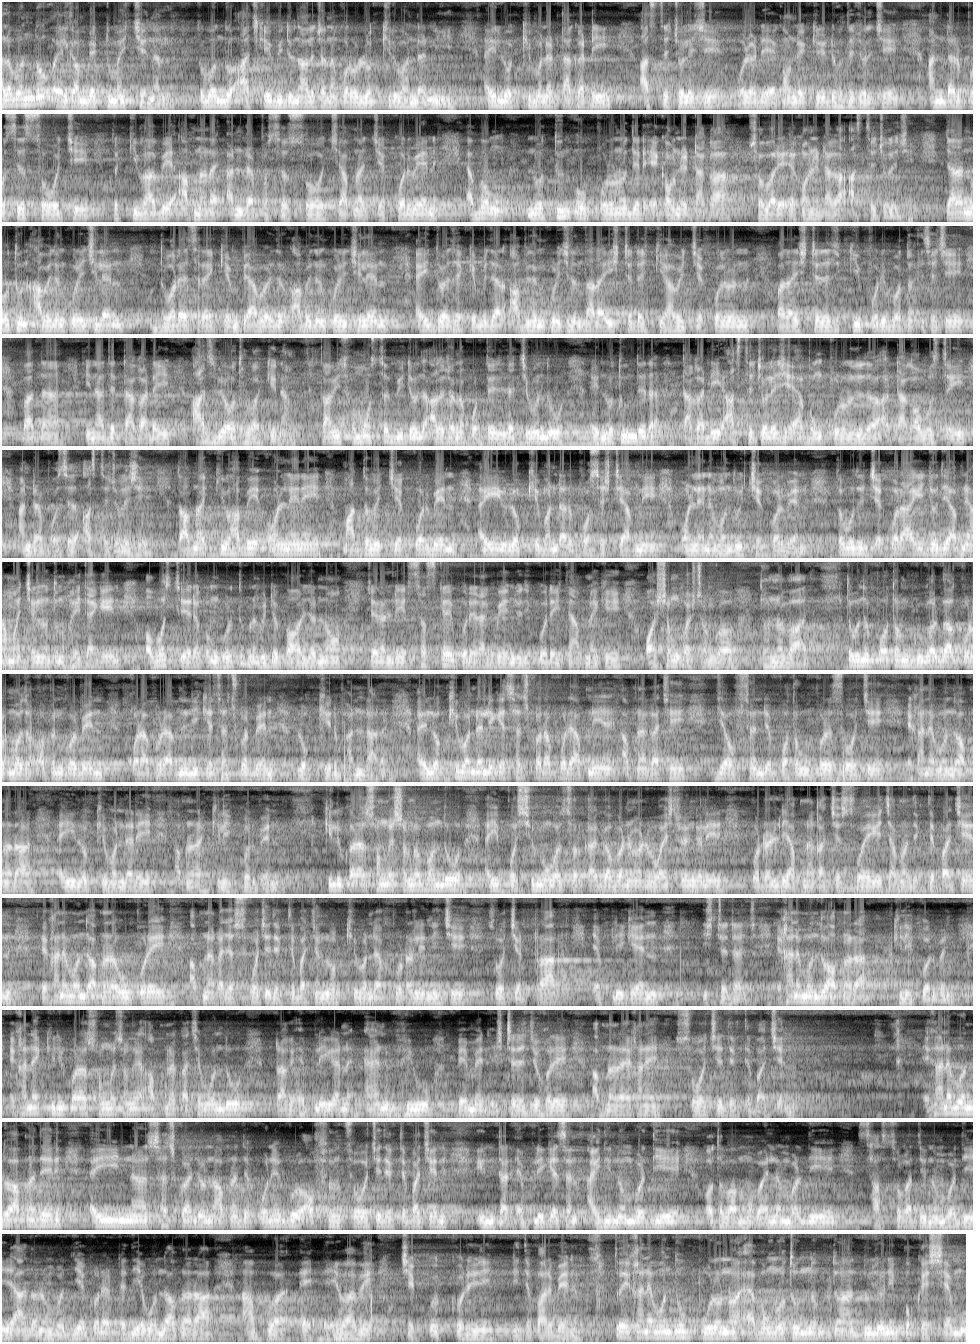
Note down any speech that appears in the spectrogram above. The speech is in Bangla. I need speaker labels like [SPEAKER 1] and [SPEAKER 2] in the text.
[SPEAKER 1] হ্যালো বন্ধু welcome back to my channel তো বন্ধু, আজকে ভিডিও আলোচনা করো লক্ষ্মীর ভাণ্ডার নিয়ে। এই লক্ষ্মী ভাণ্ডার টাকাটি আসতে চলেছে অলরেডি অ্যাকাউন্টে ক্রেডিট হতে চলেছে আন্ডার প্রসেস শো হচ্ছে। তো কীভাবে আপনারা আন্ডার প্রসেস শো হচ্ছে, আপনারা চেক করবেন, এবং নতুন ও পুরনোদের অ্যাকাউন্টে টাকা, সবারই অ্যাকাউন্টে টাকা আসতে চলেছে। যারা নতুন আবেদন করেছিলেন, দুয়ারে সারাই ক্যাম্পে আবেদন আবেদন করেছিলেন, এই দু হাজার ক্যাম্পে যারা আবেদন করেছিলেন, তারা স্ট্যাটাস কীভাবে চেক করবেন, বা তার স্ট্যাটাসে কী পরিবর্তন এসেছে, বা ইনাদের টাকাটাই আসবে অথবা কিনা। তো আমি সমস্ত ভিডিও আলোচনা করতে যাচ্ছি বন্ধু, এই নতুনদের টাকাটি আসতে চলেছে এবং পুরনোদের টাকা অবশ্যই আন্ডার প্রসেস আসতে চলেছে। তো আপনারা কীভাবে অনলাইনে মাধ্যমে চেক করবেন? এই লক্ষ্মী ভাণ্ডার প্রসেসটি আপনি অনলাইনে বন্ধু চেক করবেন। তো বন্ধু চেক করার আগে যদি আপনি আমার চ্যানেল নতুন হয়ে থাকেন, অবশ্যই এরকম গুরুত্বপূর্ণ ভিডিও পাওয়ার জন্য চ্যানেলটি সাবস্ক্রাইব করে রাখবেন। যদি করে আপনাকে অসংখ্য অসংখ্য ধন্যবাদ। তো বন্ধু, প্রথম গুগল বা ক্রোম ওপেন করবেন। করার পরে আপনি লিখে সার্চ করবেন লক্ষ্মীর ভাণ্ডার। এই লক্ষ্মী ভাণ্ডার লিখে সার্চ করার পরে আপনি, আপনার কাছে যে অপশানটি প্রথম উপরে শো হচ্ছে, এখানে বন্ধু আপনারা এই লক্ষ্মী ভাণ্ডারে আপনারা ক্লিক করবেন। ক্লিক করার সঙ্গে সঙ্গে বন্ধু এই পশ্চিমবঙ্গ সরকার গভর্নমেন্ট ওয়েস্ট বেঙ্গলের পোর্টালটি আপনার কাছে শো হয়ে গেছে, আপনারা দেখতে পাচ্ছেন। এখানে বন্ধু আপনারা উপরে আপনার কাছে শো হচ্ছে, দেখতে পাচ্ছেন লক্ষ্মী ভাণ্ডার পোর্টালের নিচে শো হচ্ছে ট্রাক অ্যাপ্লিকেন্ট স্ট্যাটাস এখানে বন্ধু আপনারা ক্লিক করবেন। এখানে ক্লিক করার সঙ্গে সঙ্গে আপনার কাছে বন্ধু track applicant and view payment status করে আপনারা এখানে সহজে দেখতে পাচ্ছেন। এখানে বন্ধু আপনাদের এই সার্চ করার জন্য আপনাদের অনেকগুলো অপশন শো হচ্ছে দেখতে পাচ্ছেন। ইন্টার অ্যাপ্লিকেশান আইডি নম্বর দিয়ে অথবা মোবাইল নম্বর দিয়ে স্বাস্থ্যসাথী নম্বর দিয়ে, আধার নম্বর দিয়ে কোনো একটা দিয়ে বন্ধু আপনারা এভাবে চেক করে নিতে পারবেন। তো এখানে বন্ধু পুরনো এবং নতুন দুজনই পক্ষে সেম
